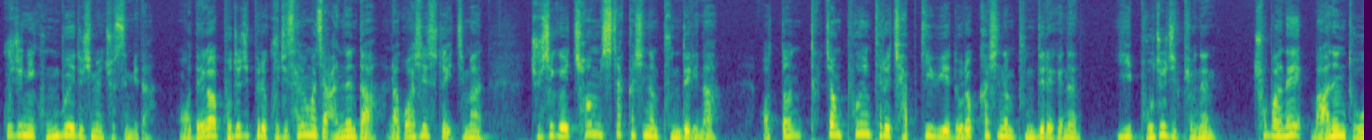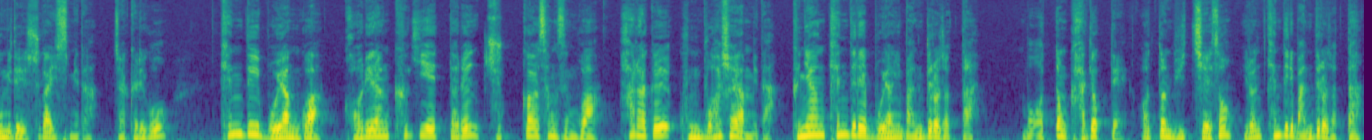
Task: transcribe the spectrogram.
꾸준히 공부해 두시면 좋습니다. 어, 내가 보조 지표를 굳이 사용하지 않는다라고 하실 수도 있지만 주식을 처음 시작하시는 분들이나 어떤 특정 포인트를 잡기 위해 노력하시는 분들에게는 이 보조 지표는 초반에 많은 도움이 될 수가 있습니다. 자, 그리고 캔들 모양과 거래량 크기에 따른 주가 상승과 하락을 공부하셔야 합니다. 그냥 캔들의 모양이 만들어졌다. 뭐 어떤 가격대, 어떤 위치에서 이런 캔들이 만들어졌다.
